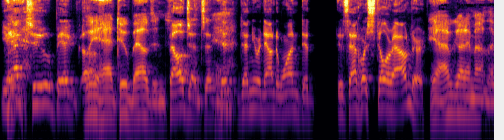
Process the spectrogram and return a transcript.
you had two big uh, We had two Belgians. Belgians, and then then you were down to one. Did is that horse still around, or Yeah, I've got him out in the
